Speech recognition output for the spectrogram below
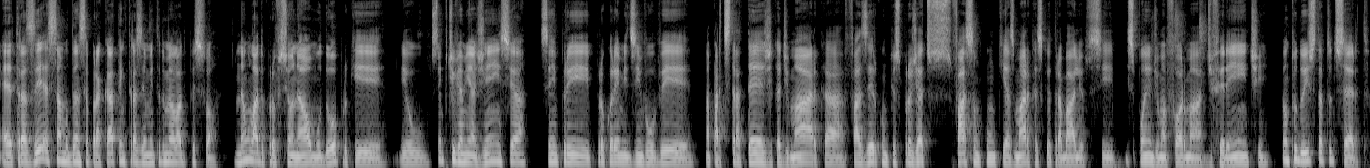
É, trazer essa mudança para cá tem que trazer muito do meu lado pessoal. Não o lado profissional mudou, porque eu sempre tive a minha agência, sempre procurei me desenvolver na parte estratégica de marca, fazer com que os projetos façam com que as marcas que eu trabalho se exponham de uma forma diferente. Então, tudo isso está tudo certo.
